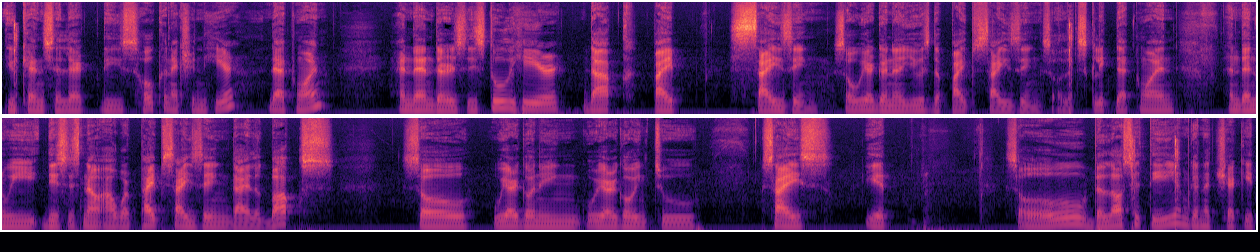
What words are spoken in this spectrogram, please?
you can select this whole connection here that one. And then there's this tool here duct pipe sizing. So we are gonna use the pipe sizing. So let's click that one. And then we this is now our pipe sizing dialog box. So we are going we are going to size it so velocity i'm gonna check it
